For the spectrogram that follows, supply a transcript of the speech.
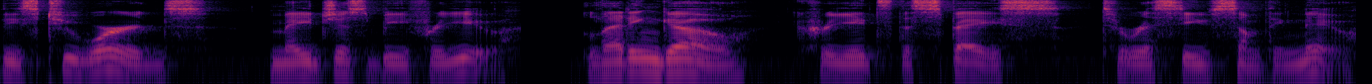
these two words may just be for you. Letting go creates the space to receive something new.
